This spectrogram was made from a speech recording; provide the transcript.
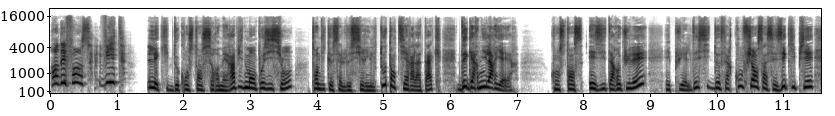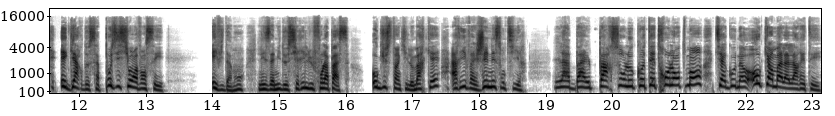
En défense, vite L'équipe de Constance se remet rapidement en position, tandis que celle de Cyril, tout entière à l'attaque, dégarnit l'arrière. Constance hésite à reculer, et puis elle décide de faire confiance à ses équipiers et garde sa position avancée. Évidemment, les amis de Cyril lui font la passe. Augustin, qui le marquait, arrive à gêner son tir. La balle part sur le côté trop lentement, Thiago n'a aucun mal à l'arrêter.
